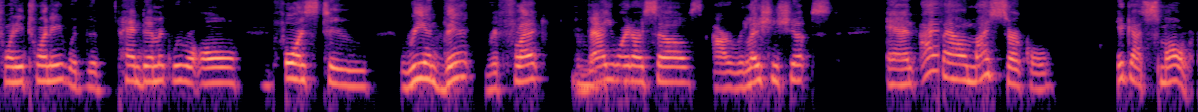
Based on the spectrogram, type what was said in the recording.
2020, with the pandemic, we were all forced to reinvent, reflect, Mhm. evaluate ourselves, our relationships. And I found my circle, it got smaller.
